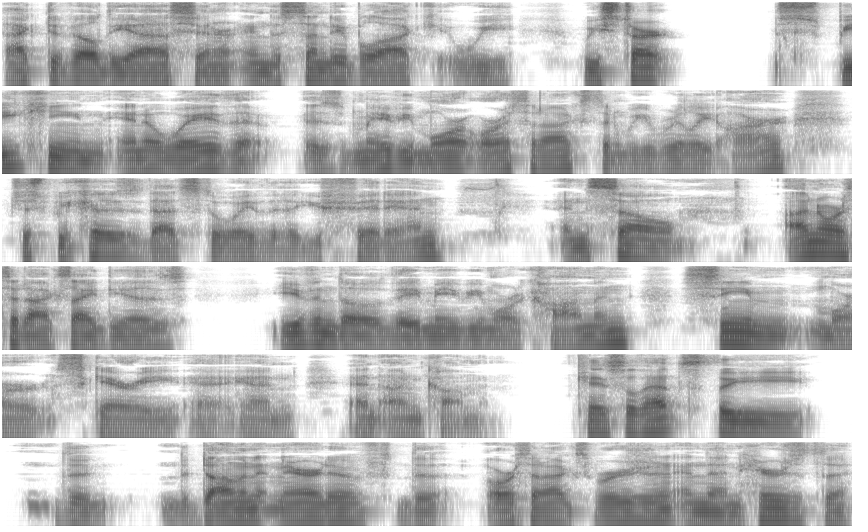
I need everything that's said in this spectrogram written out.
active LDS in, our, in the Sunday block, we we start speaking in a way that is maybe more orthodox than we really are, just because that's the way that you fit in. And so unorthodox ideas, even though they may be more common, seem more scary and and uncommon. Okay, so that's the the the dominant narrative, the orthodox version, and then here's the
